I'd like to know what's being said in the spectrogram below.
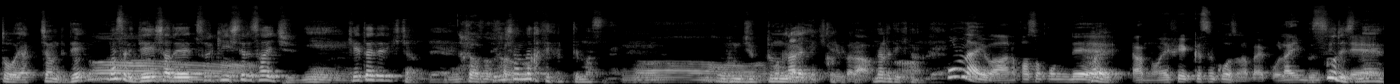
とやっちゃうんで、でまさに電車で通勤してる最中にう、ん携帯でできちゃうんで。電車の中でやってますね。うん5分、10分ぐらい。慣れてきてるから。慣れてきたんで。本来はあのパソコンで、はいあの FX 講座の場合、こうライン分析で、そうですね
